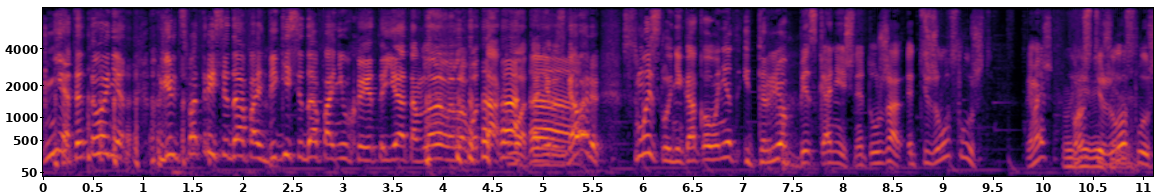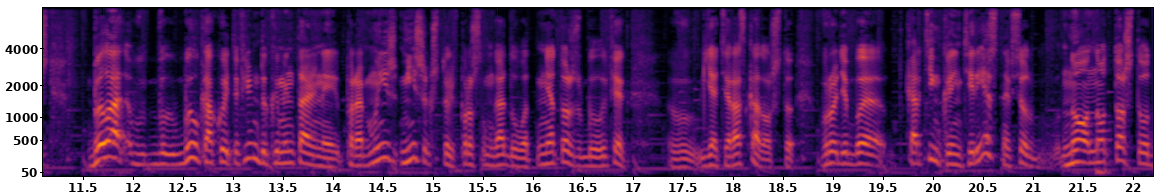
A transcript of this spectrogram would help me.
Нет, этого нет. Он говорит, смотри сюда, беги сюда, понюхай, это я, там, вот так вот они разговаривают, смысла никакого нет, и треп бесконечно, это ужасно, это тяжело слушать. Понимаешь? Просто тяжело слушать. Была, был какой-то фильм документальный про миш- мишек, что ли, в прошлом году. Вот у меня тоже был эффект. Я тебе рассказывал, что вроде бы картинка интересная, все, но, но то, что вот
